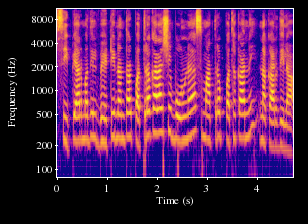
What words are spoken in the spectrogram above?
सी पी आरमधील भेटीनंतर पत्रकारांशी बोलण्यास मात्र पथकाने नकार दिला.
